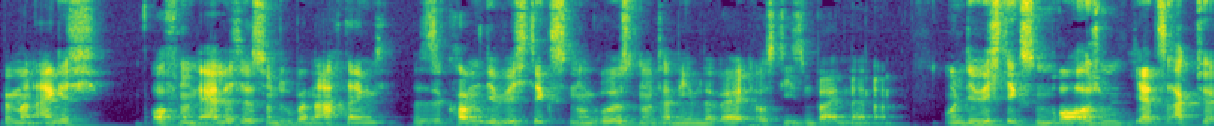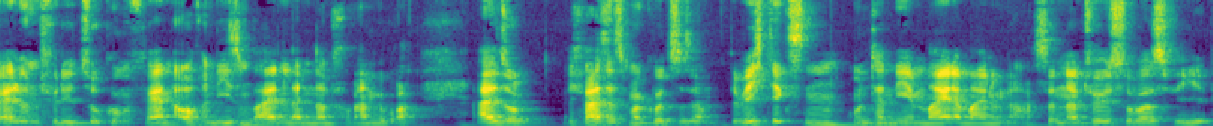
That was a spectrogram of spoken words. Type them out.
wenn man eigentlich offen und ehrlich ist und drüber nachdenkt, dass kommen die wichtigsten und größten Unternehmen der Welt aus diesen beiden Ländern. Und die wichtigsten Branchen, jetzt aktuell und für die Zukunft, werden auch in diesen beiden Ländern vorangebracht. Also, ich fasse jetzt mal kurz zusammen. Die wichtigsten Unternehmen meiner Meinung nach sind natürlich sowas wie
